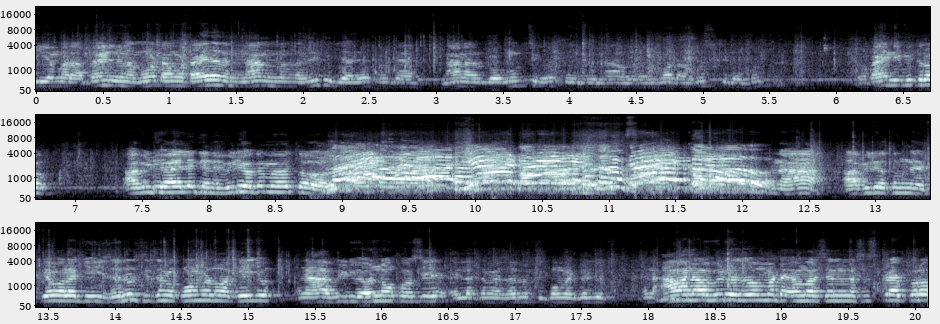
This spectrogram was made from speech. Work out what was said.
એ અમારા ત્રણ જણા મોટા મોટા આયરા છે નાના નાના જીતી ગયા છે નાના બહુ મુશ્કેલ હતું મોટા મુશ્કેલ હતું. તો કાંઈ નહીં મિત્રો આ વીડિયો આવી લાગે ને વીડિયો ગમ્યો હોય તો અને હા આ વીડિયો તમને કેવો લાગ્યો એ જરૂરથી તમે કોમેન્ટમાં કહેજો અને આ વીડિયો અનોખો છે એટલે તમે જરૂરથી કોમેન્ટ કરજો. અને આવા નવા વીડિયો જોવા માટે અમારી ચેનલને સબસ્ક્રાઇબ કરો.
